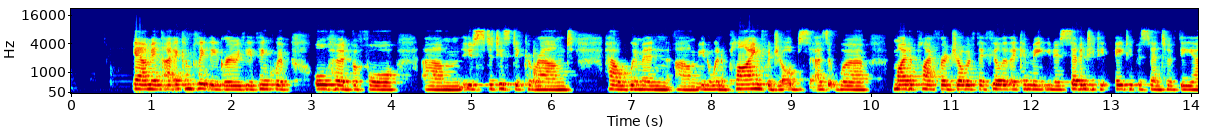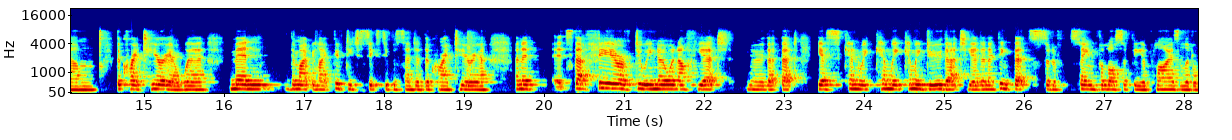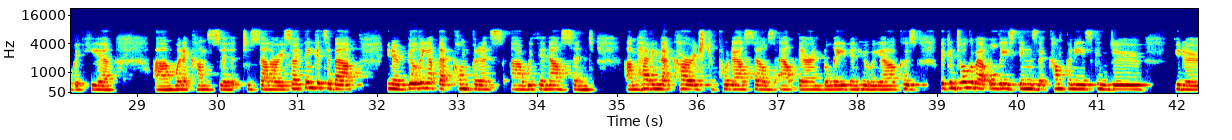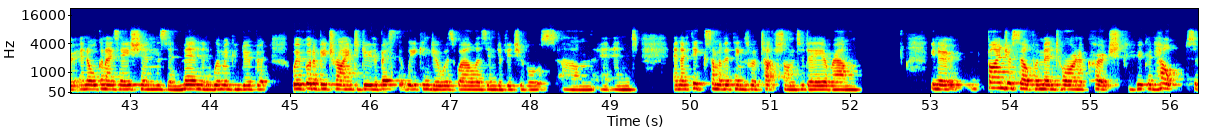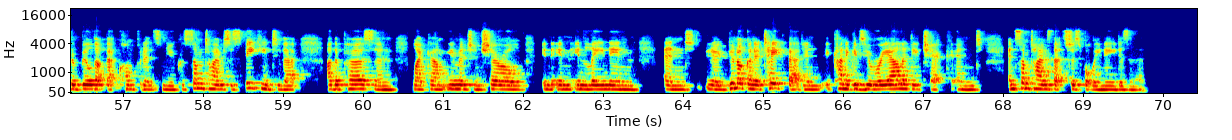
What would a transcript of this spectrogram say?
Yeah, I mean, I completely agree with you. I think we've all heard before um, your statistic around how women, um, you know, when applying for jobs, as it were, might apply for a job if they feel that they can meet, you know, 70 to 80% of the um, the criteria, where men, there might be like 50 to 60% of the criteria. And it, it's that fear of do we know enough yet? You know, that that yes, can we can we can we do that yet? And I think that sort of same philosophy applies a little bit here um, when it comes to, to salary. So I think it's about, you know, building up that confidence uh, within us and um, having that courage to put ourselves out there and believe in who we are. Because we can talk about all these things that companies can do, you know, and organizations and men and women can do, but we've got to be trying to do the best that we can do as well as individuals. Um, and and I think some of the things we've touched on today around you know, find yourself a mentor and a coach who can help sort of build up that confidence in you. Because sometimes just speaking to that other person, like um, you mentioned Sheryl in, in, in Lean In, and you know, you're not going to take that, and it kind of gives you a reality check. And and sometimes that's just what we need, isn't it?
